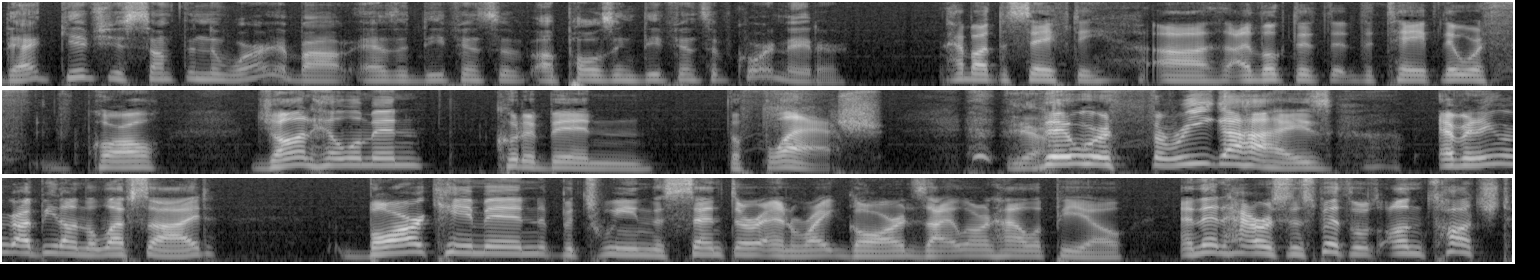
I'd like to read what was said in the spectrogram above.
that gives you something to worry about as a defensive opposing defensive coordinator. How about the safety? Uh, I looked at the, the tape. There were th- Carl, Jon Hilliman could have been the Flash. Yeah. There were three guys. Evan Engram got beat on the left side. Barr came in between the center and right guard, Zeitler and Halapio, and then Harrison Smith was untouched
